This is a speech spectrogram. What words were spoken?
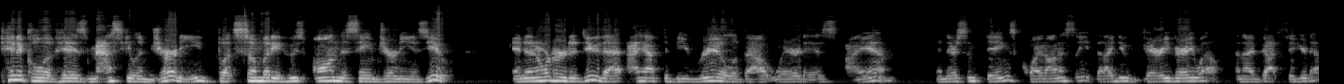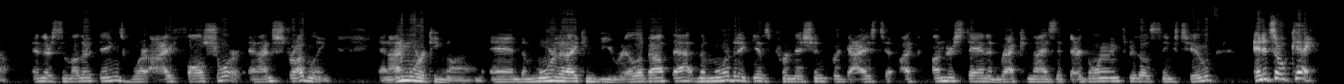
pinnacle of his masculine journey, but somebody who's on the same journey as you. And in order to do that, I have to be real about where it is I am. And there's some things, quite honestly, that I do very, very well and I've got figured out. And there's some other things where I fall short and I'm struggling and I'm working on. And the more that I can be real about that, the more that it gives permission for guys to understand and recognize that they're going through those things too. And it's okay.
